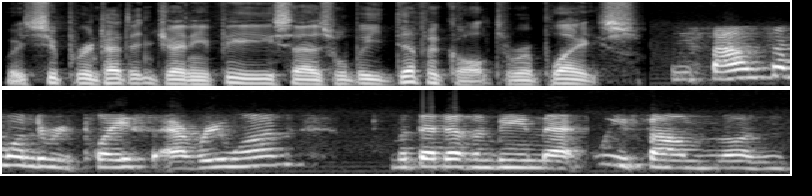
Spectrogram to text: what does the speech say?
which Superintendent Jenny Fee says will be difficult to replace. We found someone to replace everyone, but that doesn't mean that we found one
